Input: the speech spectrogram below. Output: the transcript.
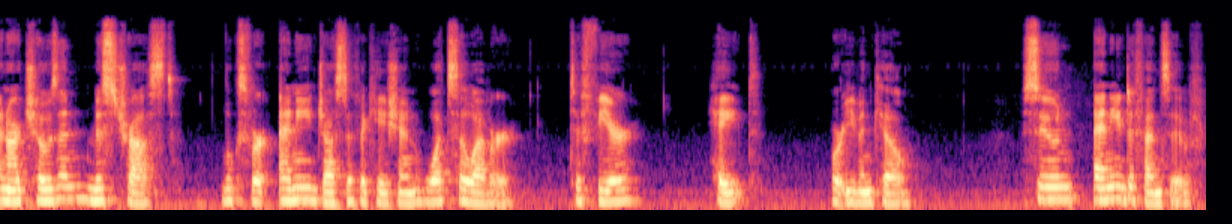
And our chosen mistrust looks for any justification whatsoever to fear, hate, or even kill. Soon, any defensive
